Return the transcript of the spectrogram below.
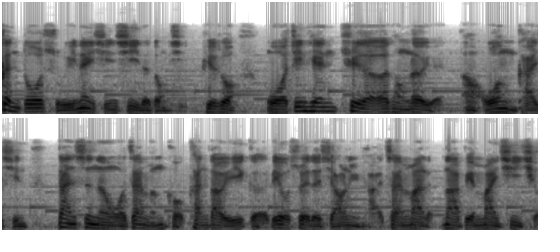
更多属于内心戏的东西，譬如说，我今天去了儿童乐园啊，我很开心。但是呢，我在门口看到一个六岁的小女孩在卖那边卖气球，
